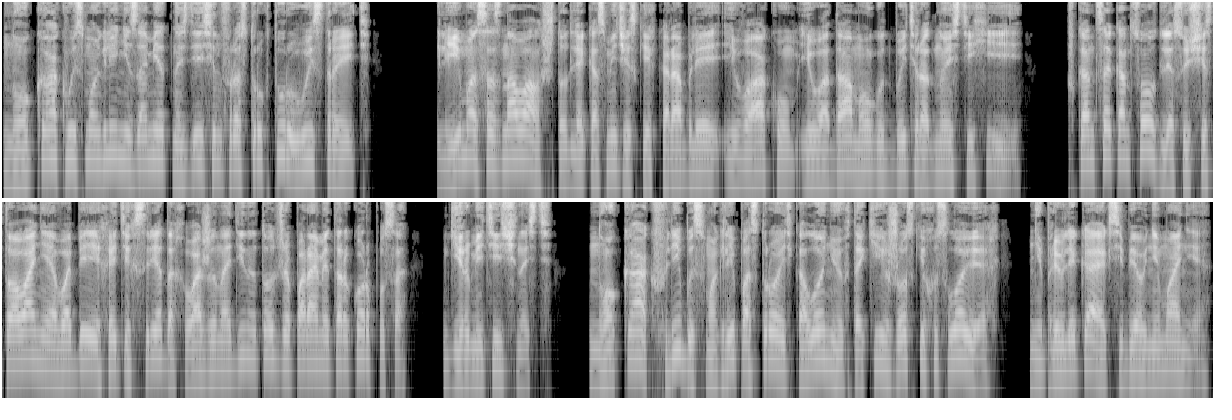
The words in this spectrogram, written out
Но как вы смогли незаметно здесь инфраструктуру выстроить?» Клим осознавал, что для космических кораблей и вакуум, и вода могут быть родной стихией. В конце концов, для существования в обеих этих средах важен один и тот же параметр корпуса – герметичность. Но как флибы смогли построить колонию в таких жестких условиях, не привлекая к себе внимания?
